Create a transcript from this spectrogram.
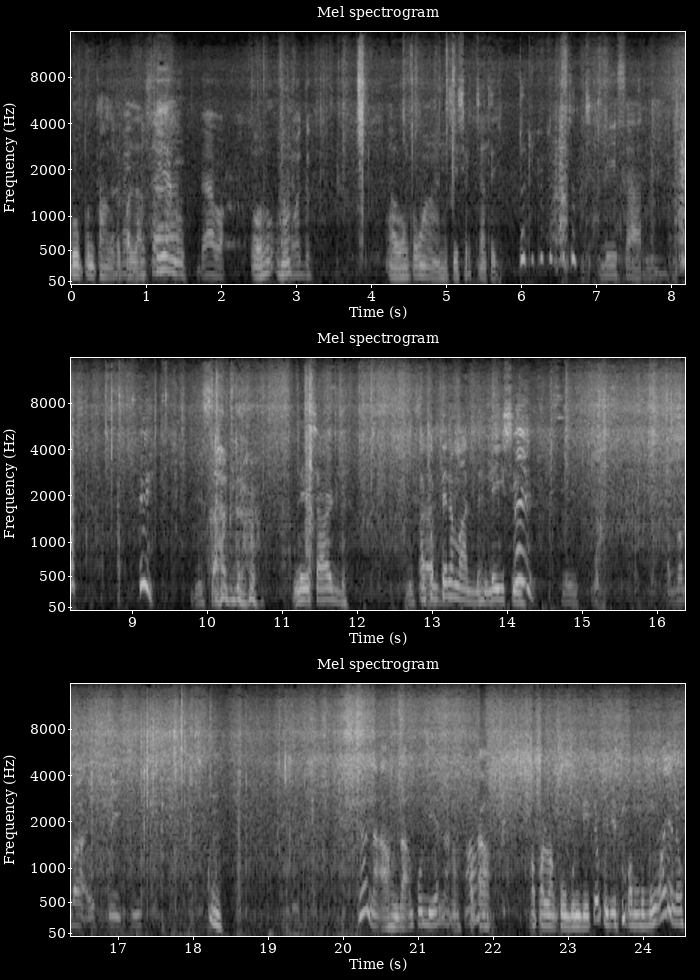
Pupuntahan ko pala. Kaya mo. Bayawak. Oo, ha? Modo. Awan ko nga. Isisearch natin. Tut, tut, tut, tut, tut. Lizard. Hey! Lizard. Lizard. Ang pag tinamad, lazy. Lazy. Pag babae, Daisy. Yan, naahon-laan po diyan. Ah. Pagka kapal ng kubon dito, pwede itong pambubong ayan, oh.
